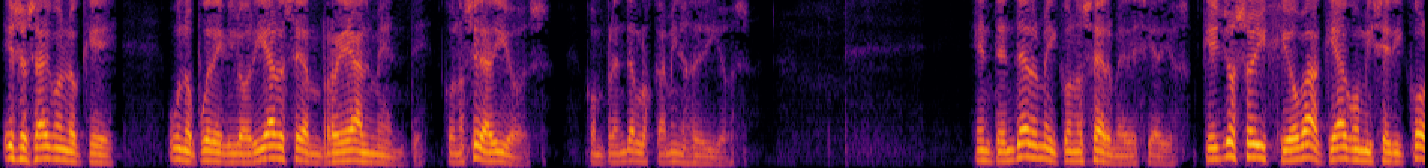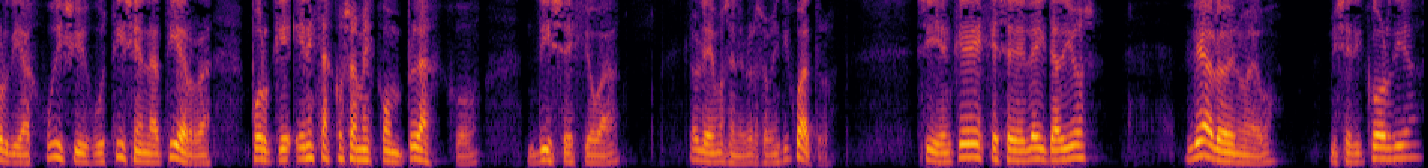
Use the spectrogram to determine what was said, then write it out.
Eso es algo en lo que uno puede gloriarse realmente, conocer a Dios, comprender los caminos de Dios entenderme y conocerme, decía Dios, que yo soy Jehová, que hago misericordia, juicio y justicia en la tierra, porque en estas cosas me complazco, dice Jehová. Lo leemos en el verso 24. Sí, ¿en qué es que se deleita Dios? Léalo de nuevo. Misericordia,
